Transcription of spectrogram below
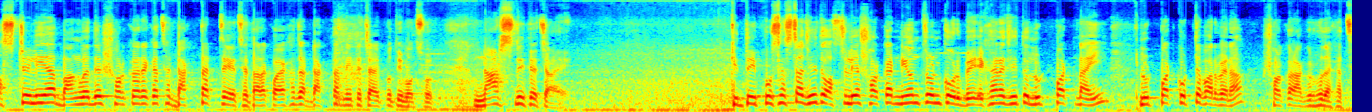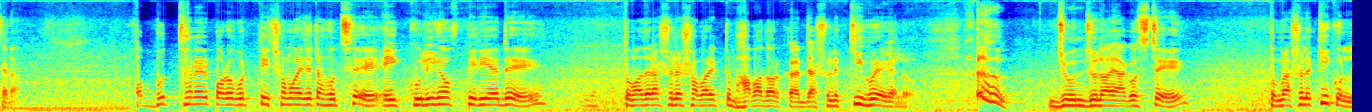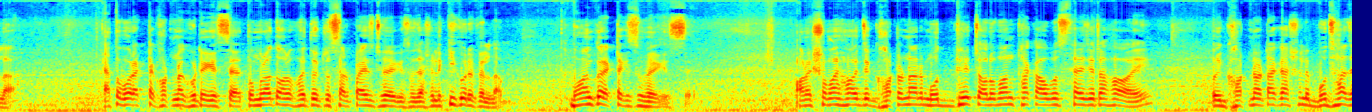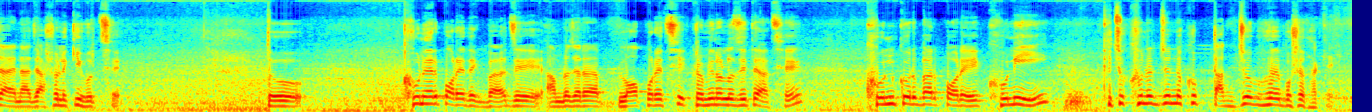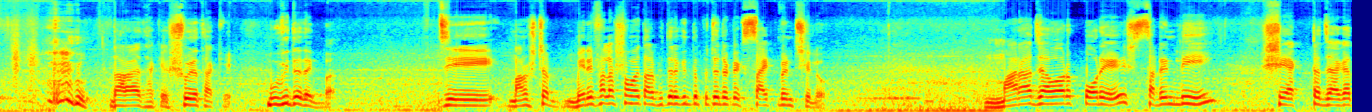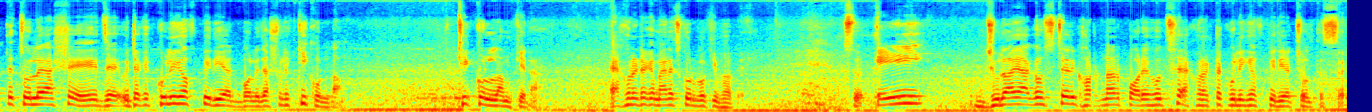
Australia, Bangladesh সরকারের কাছে doctor চেয়েছে, তারা কয়েক হাজার ডাক্তার নিতে চায় প্রতি বছর, নার্স নিতে চায়। কিন্তু এই প্রসেসটা যেহেতু অস্ট্রেলিয়া সরকার নিয়ন্ত্রণ করবে, এখানে যেহেতু লুটপাট নাই, লুটপাট করতে পারবে না, সরকার আগ্রহ দেখাচ্ছে না। অভ্যুত্থানের পরবর্তী সময় যেটা হচ্ছে, এই কুলিং অফ পিরিয়ডে তোমাদের আসলে সবার একটু ভাবা দরকার যে আসলে কি হয়ে গেল। জুন, জুলাই, আগস্টে তোমরা আসলে কি করলা? এত বড় একটা ঘটনা ঘটে গেছে, তোমরা তো হয়তো একটু সারপ্রাইজড হয়ে গেছো যে আসলে কি করে ফেললাম। ভয়ঙ্কর একটা কিছু হয়ে গেছে। অনেক সময় হয় যে ঘটনার মধ্যে চলমান থাকা অবস্থায় যেটা হয়, ওই ঘটনাটাকে আসলে বোঝা যায় না যে আসলে কি হচ্ছে। তো খুনের পরে দেখবা যে আমরা যারা ল পড়েছি ক্রিমিনোলজিতে আছে, খুন করবার পরে খুনি কিছুক্ষণের জন্য খুব তাজ্জব হয়ে বসে থাকে, দাঁড়ায় থাকে, শুয়ে থাকে। মুভিতে দেখবা। যে মানুষটা মেরে ফেলার সময় তার ভিতরে কিন্তু প্রচণ্ড একটা এক্সাইটমেন্ট ছিল। মারা যাওয়ার পরে সাডেনলি সে একটা জায়গাতে চলে আসে যে ওইটাকে কুলিং অফ পিরিয়ড বলে যে আসলে কি করলাম, ঠিক করলাম কিনা, এখন এটাকে ম্যানেজ করব কীভাবে? সো এই জুলাই, আগস্টের ঘটনার পরে হচ্ছে এখন একটা কুলিং অফ পিরিয়ড চলতেছে।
